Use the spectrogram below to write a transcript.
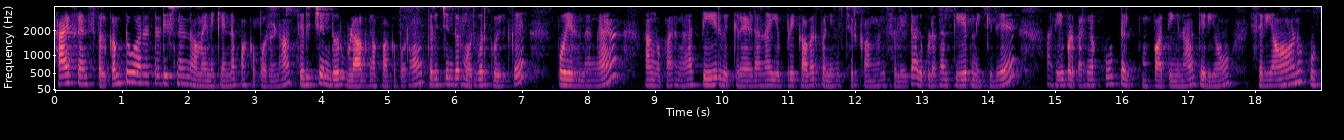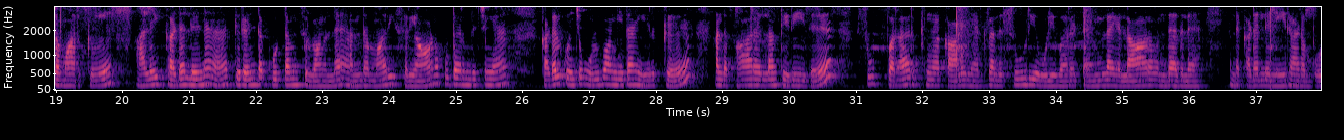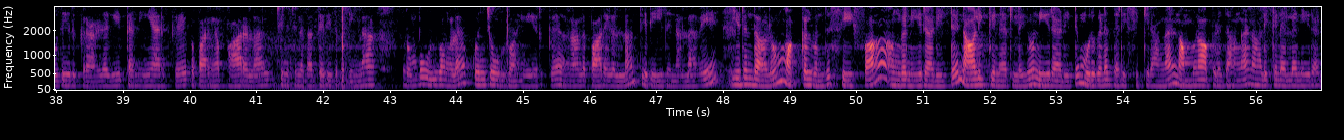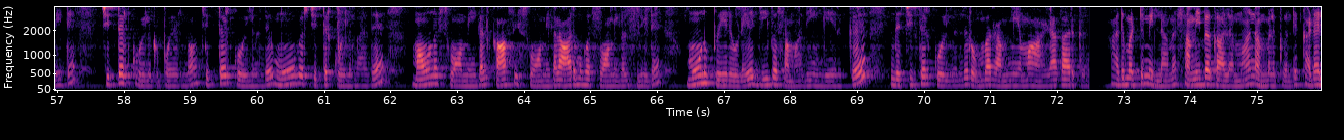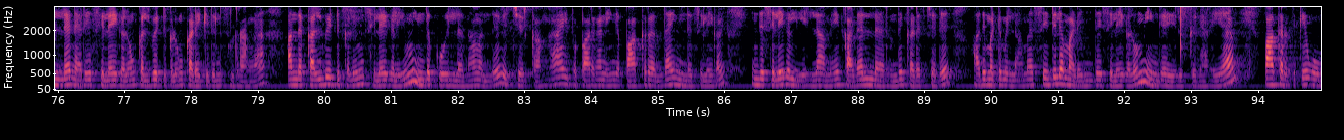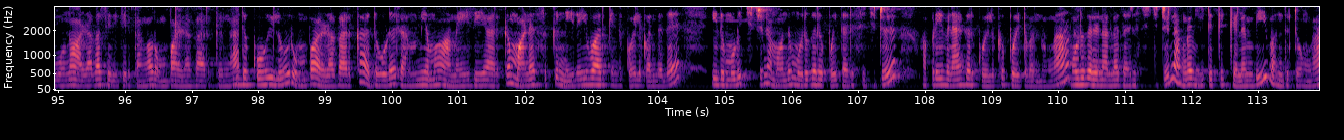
Hi friends welcome to our traditional நாம் இன்றைக்கி என்ன பார்க்க போகிறோன்னா திருச்செந்தூர் விலாக் தான் பார்க்க போகிறோம் திருச்செந்தூர் முருகர் கோயிலுக்கு போயிருந்தாங்க. அங்கே பாருங்கள் தேர் வைக்கிற இடம்லாம் எப்படி கவர் பண்ணி வச்சுருக்காங்கன்னு சொல்லிட்டு அதுக்குள்ளே தான் தேர் நிற்கிது அதே போல் பாருங்கள் கூட்டல் பார்த்தீங்கன்னா தெரியும். சரியான கூட்டமாக இருக்குது அலைக்கடலுன்னு திரண்ட கூட்டம்னு சொல்லுவாங்கள்ல அந்த மாதிரி சரியான கூட்டம் இருந்துச்சுங்க. கடல் கொஞ்சம் உள்வாங்கி தான் இருக்குது அந்த பாறைலாம் தெரியுது. சூப்பராக இருக்குங்க. காலை நேரத்தில் அந்த சூரிய ஒளி வர டைமில் எல்லாரும் வந்து அதில் அந்த கடலில் நீராடும் போது இருக்கிற அழகே தனியாக இருக்குது இப்போ பாருங்கள் பாறைலாம் சின்ன சின்னதாக தெரியுது பார்த்திங்களா ரொம்ப உள்வாங்கல கொஞ்சம் உள்வாங்கி இருக்குது அதனால் அந்த பாறைகள்லாம் தெரியுது நல்லாவே. இருந்தாலும் மக்கள் வந்து சேஃபாக அங்கே நீராடிட்டு நாளிக்கிணறுலையும் நீராடிட்டு முருகனை தரிசிக்கிறாங்க. நம்மளும் அப்படி தாங்க நாளிக்கிணறில் நீராடிட்டு சித்தர் கோயிலுக்கு போயிருந்தோம். சித்தர் கோயில் வந்து மூவர் சித்தர் கோயிலுங்க அது. மௌன சுவாமிகள் காசி சுவாமிகள் ஆறுமுக சுவாமிகள் சொல்லிட்டு மூணு பேருடைய ஜீவ சமாதி இங்கே இருக்குது இந்த சித்தர் கோயில் வந்து ரொம்ப ரம்மியமாக அழகாக இருக்குங்க. அது மட்டும் இல்லாமல் சமீப காலமாக நம்மளுக்கு வந்து கடலில் நிறைய சிலைகளும் கல்வெட்டுகளும் கிடைக்குதுன்னு சொல்கிறாங்க அந்த கல்வெட்டுகளையும் சிலைகளையும் இந்த கோயிலில் தான் வந்து வச்சுருக்காங்க. இப்போ பாருங்கள் நீங்கள் பார்க்குறது தான் இந்த சிலைகள். இந்த சிலைகள் எல்லாமே கடலில் இருந்து கிடைச்சது. அது மட்டும் இல்லாமல் சிதிலமடைந்த சிலைகளும் இங்கே இருக்குது நிறைய. பார்க்குறதுக்கே ஒவ்வொன்றும் அழகாக செதுக்கியிருக்காங்க. ரொம்ப அழகாக இருக்குங்க. இந்த கோயிலும் ரொம்ப அழகாக இருக்குது அதோட ரம்யமாக அமைதியாக இருக்குது மனசுக்கு நிறைவாக இருக்குது இந்த கோயிலுக்கு வந்தது. இது முடிச்சுட்டு நம்ம வந்து முருகரை போய் தரிசிச்சுட்டு அப்படியே விநாயகர் கோயிலுக்கு போயிட்டு வந்தோங்க. முருகரை நல்லா தரிசிச்சுட்டு நாங்கள் வீட்டுக்கு கிளம்பி வந்துட்டோங்க.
